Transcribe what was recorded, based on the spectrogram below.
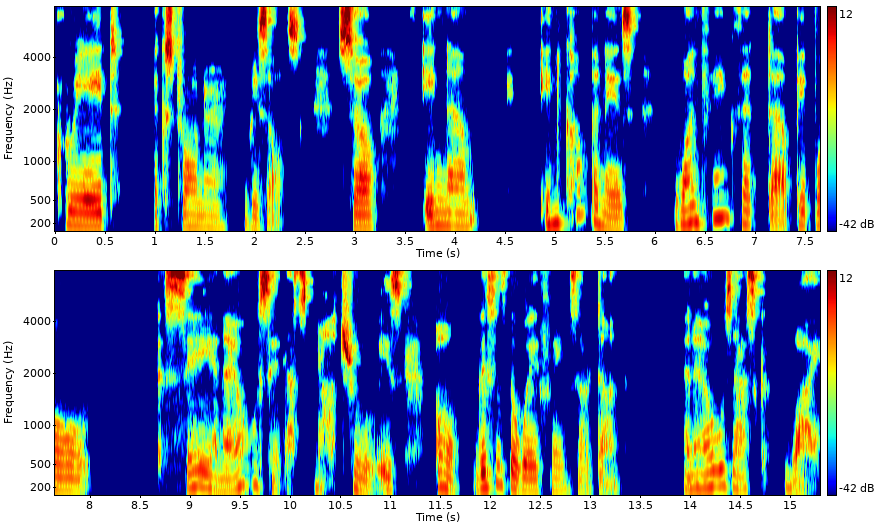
create extraordinary results. So, in um, in companies, one thing that uh, people say, and I always say that's not true, is, oh, this is the way things are done. And I always ask why.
